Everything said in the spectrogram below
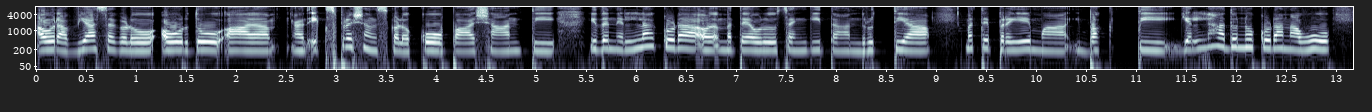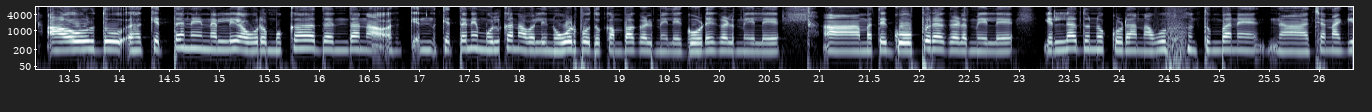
ಅವ್ರ ಹವ್ಯಾಸಗಳು ಅವ್ರದ್ದು ಎಕ್ಸ್ಪ್ರೆಷನ್ಸ್ಗಳು ಕೋಪ ಶಾಂತಿ ಇದನ್ನೆಲ್ಲ ಕೂಡ ಮತ್ತು ಅವರು ಸಂಗೀತ ನೃತ್ಯ ಮತ್ತು ಪ್ರೇಮ ಭಕ್ತಿ ಎಲ್ಲದನ್ನು ಕೂಡ ನಾವು ಅವ್ರದ್ದು ಕೆತ್ತನೆಯಲ್ಲಿ ಅವರ ಮುಖದಿಂದ ನಾವು ಕೆತ್ತನೆ ಮೂಲಕ ನಾವಲ್ಲಿ ನೋಡ್ಬೋದು. ಕಂಬಗಳ ಮೇಲೆ, ಗೋಡೆಗಳ ಮೇಲೆ ಮತ್ತು ಗೋಪುರಗಳ ಮೇಲೆ ಎಲ್ಲದನ್ನು ಕೂಡ ನಾವು ತುಂಬಾ ಚೆನ್ನಾಗಿ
